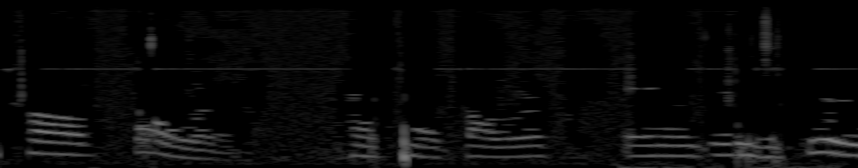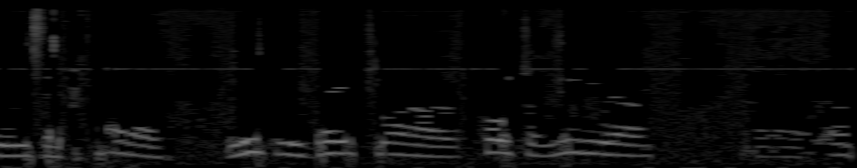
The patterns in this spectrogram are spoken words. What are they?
series called Follower, hashtag Follower, and it is a series that's kind of loosely based on social media uh, of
